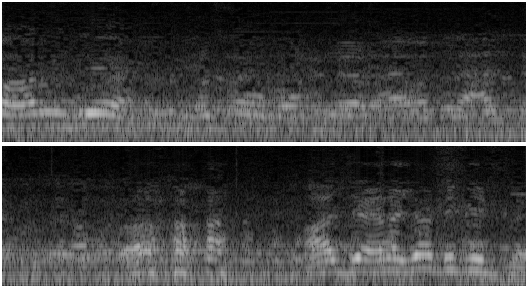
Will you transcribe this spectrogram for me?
સારું છે હાલ છે એને ક્યાં ટિકિટ છે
